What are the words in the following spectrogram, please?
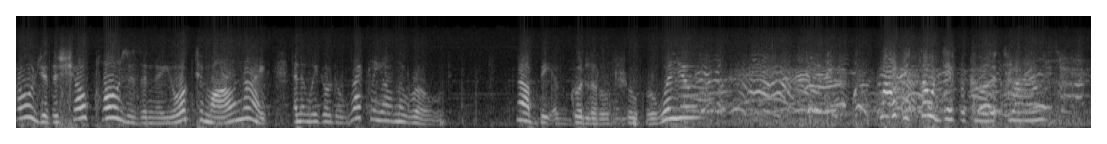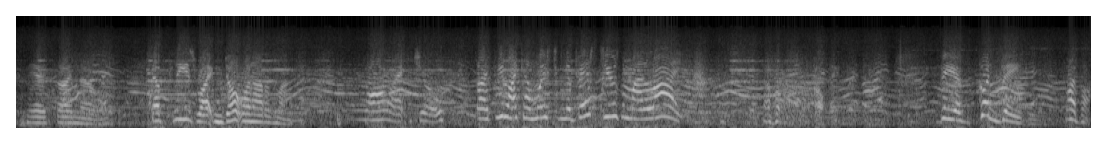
told you the show closes in New York tomorrow night, and then we go directly on the road. Now be a good little trooper, will you? Life is so difficult at times. Yes, I know. Now please write and don't run out of money. All right, Joe. But I feel like I'm wasting the best years of my life. Be a good baby. Bye-bye.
